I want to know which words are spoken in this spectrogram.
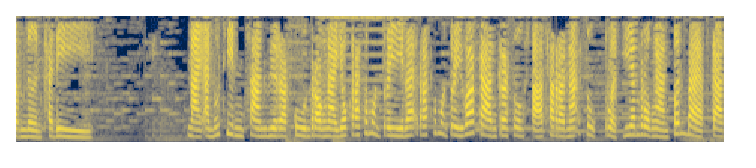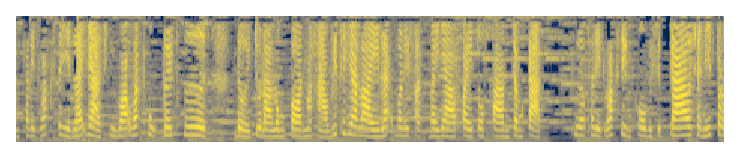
ดำเนินคดี นายอนุทิน ชาญวีรกูล รองนายกรัฐมนตรี และรัฐมนตรีว่าการกระทรวงสาธารณสุขตรวจเยี่ยมโรงงานต้นแบบการผลิตวัคซีนและยาชีววัตถุโดยพืช โดยจุฬาลงกรณ์มหาวิทยาลัย และบริษัทใบยาไฟโตฟาร์มจำกัด เพื่อผลิตวัคซีนโควิด -19 ชนิดโปร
